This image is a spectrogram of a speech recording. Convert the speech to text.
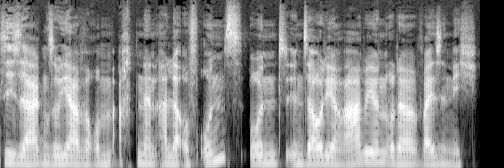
sie sagen so, ja, warum achten denn alle auf uns? Und in Saudi-Arabien oder weiß ich nicht,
